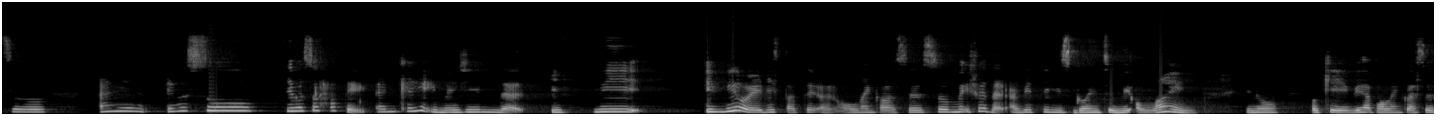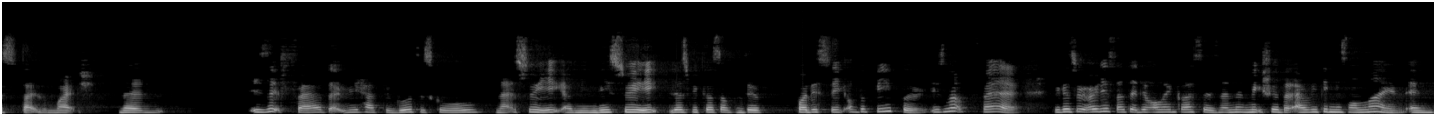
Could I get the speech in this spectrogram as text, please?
So, I mean, it was so, it was so hectic. And can you imagine that if we, if we already started an online classes, so make sure that everything is going to be online. You know, okay, we have online classes start in March. Then, is it fair that we have to go to school next week? I mean, this week, just because of the, for the sake of the paper. It's not fair because we already started the online classes and then make sure that everything is online. And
